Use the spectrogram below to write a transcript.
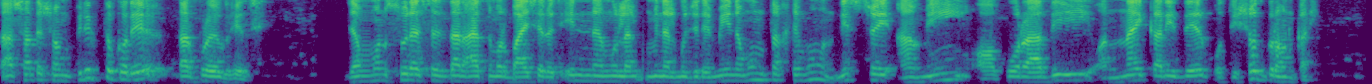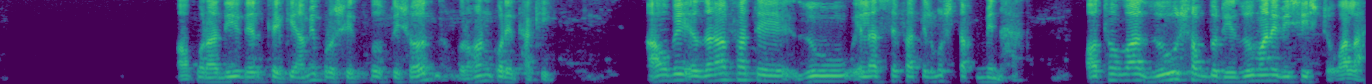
তার সাথে সম্পৃক্ত করে তার প্রয়োগ হয়েছে। যেমন সুরার আয়াত নম্বর বাইশে রয়েছে মিনাল মুজরে মুনতাখিমুন নিশ্চয়ই আমি অপরাধী, অন্যায়কারীদের প্রতিশোধ গ্রহণকারী। অপরাধীদের থেকে আমি প্রতিশোধ গ্রহণ করে থাকি। মুস্তাক মিনহা, অথবা জু শব্দটি, জু মানে বিশিষ্ট, ওয়ালা।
